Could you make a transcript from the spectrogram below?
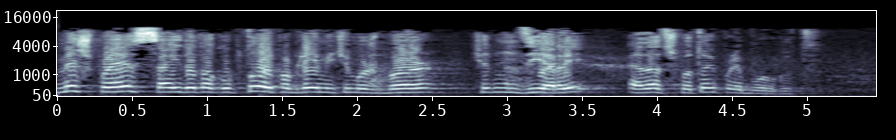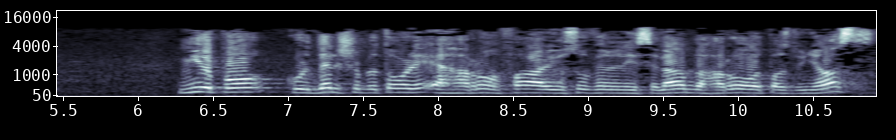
me shpresë se ai do ta kuptojë problemin që më është bërë, që të më nxjerrë edhe të shpëtoj prej burgut. Mirpo kur del shërbëtori e harron fare Jusufin alayhis salam dhe harrohet pas dynjas,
